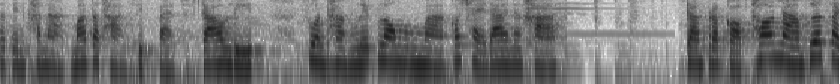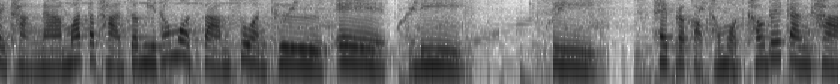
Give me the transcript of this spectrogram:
จะเป็นขนาดมาตรฐาน 18.9 ลิตร ส่วนถังเล็กรองลงมาก็ใช้ได้นะคะการประกอบท่อน้ำเพื่อใส่ถังน้ำมาตรฐานจะมีทั้งหมด 3 ส่วนคือ A B C ให้ประกอบทั้งหมดเข้าด้วยกันค่ะ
